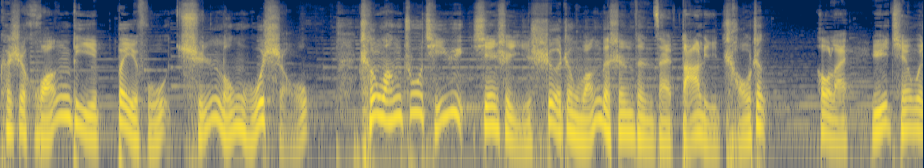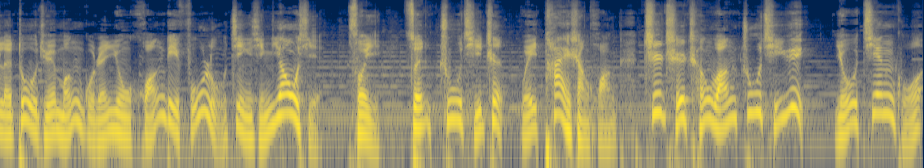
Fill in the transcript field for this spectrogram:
可是皇帝被俘，群龙无首，成王朱祁钰先是以摄政王的身份在打理朝政，后来于谦为了杜绝蒙古人用皇帝俘虏进行要挟，所以。尊朱祁镇为太上皇，支持成王朱祁钰由监国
